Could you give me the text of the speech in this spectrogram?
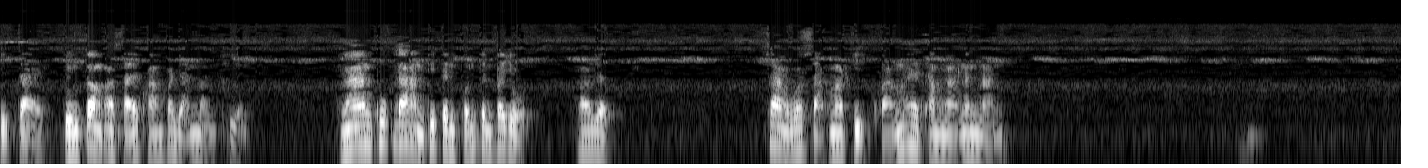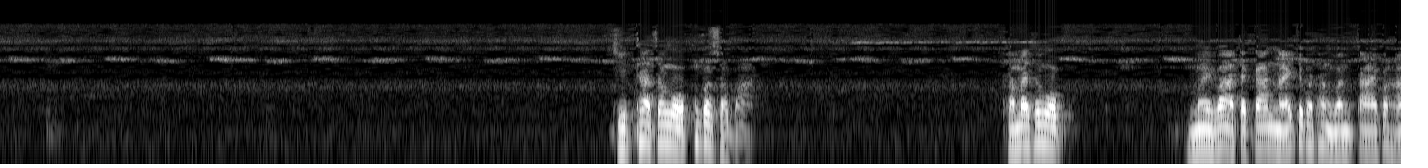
จิตใจจึงต้องอาศัยความขยันหมั่นเพียร งานทุกด้านที่เป็นผลเป็นประโยชน์ เราจะสร้างวัสดุมากีดขวางไม่ให้ทำงานนั้นๆ จิตถ้าสงบมันก็สบายทำไมสงบ ไม่ว่าแต่การไหนจนกระทั่งวันตายก็หา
